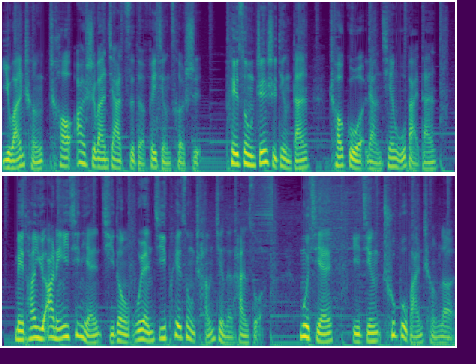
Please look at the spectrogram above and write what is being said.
已完成超二十万架次的飞行测试，配送真实订单超过两千五百单。美团于二零一七年启动无人机配送场景的探索，目前已经初步完成了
